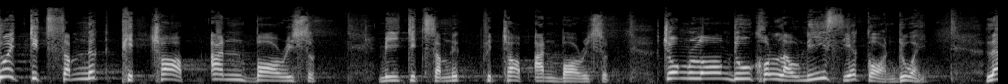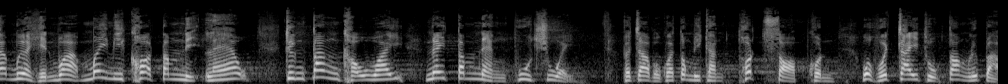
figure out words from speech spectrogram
ด้วยจิตสำนึกผิดชอบอันบริสุทธิ มีจิตสำนึกผิดชอบอันบริสุทธิ์ จงลองดูคนเหล่านี้เสียก่อนด้วย และเมื่อเห็นว่าไม่มีข้อตำหนิแล้ว จึงตั้งเขาไว้ในตำแหน่งผู้ช่วย พระเจ้าบอกว่าต้องมีการทดสอบคน ว่าหัวใจถูกต้องหรือเปล่า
